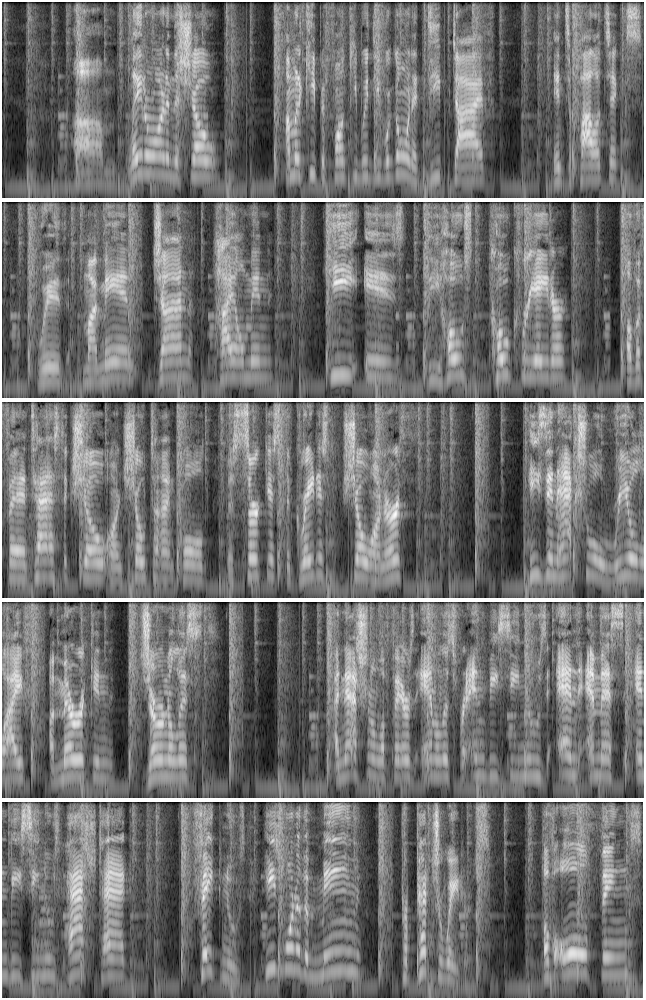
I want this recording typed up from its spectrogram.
Um, later on in the show, I'm going to keep it funky with you. We're going a deep dive into politics with my man, John Heilemann. He is the host, co creator of a fantastic show on Showtime called The Circus, the greatest show on earth. He's an actual real life American journalist, a national affairs analyst for NBC News and MSNBC News. Hashtag fake news. He's one of the main perpetuators of all things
